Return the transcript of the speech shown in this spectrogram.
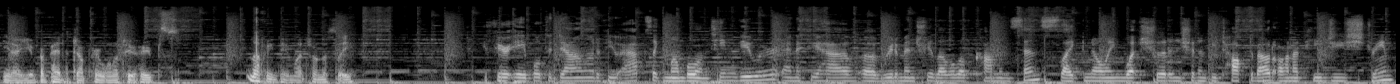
you know you're prepared to jump through one or two hoops. Nothing too much, honestly. If you're able to download a few apps like Mumble and TeamViewer, and if you have a rudimentary level of common sense, like knowing what should and shouldn't be talked about on a PG stream,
